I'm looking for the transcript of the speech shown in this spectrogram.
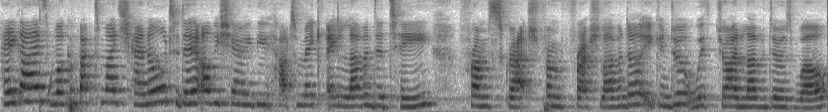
Hey guys, welcome back to my channel. Today I'll be sharing with you how to make a lavender tea from scratch from fresh lavender. You can do it with dried lavender as well,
